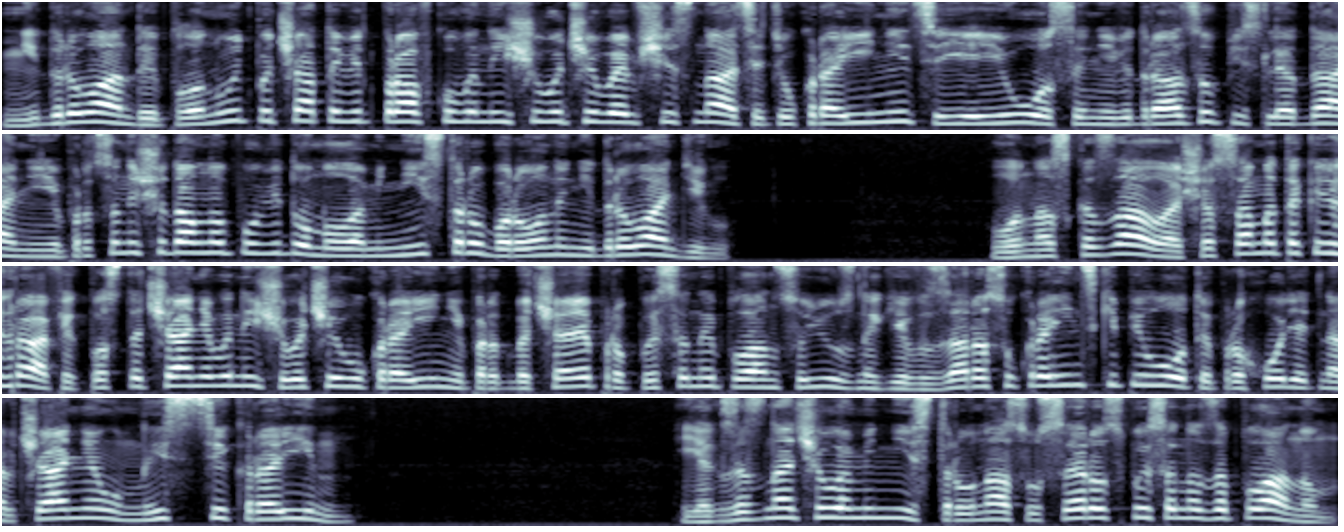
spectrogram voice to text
Нідерланди планують почати відправку винищувачів F-16 Україні цієї осені відразу після Данії. Про це нещодавно повідомила міністр оборони Нідерландів. Вона сказала, що саме такий графік постачання винищувачів Україні передбачає прописаний план союзників. Зараз українські пілоти проходять навчання у низці країн. Як зазначила міністр, у нас усе розписано за планом.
